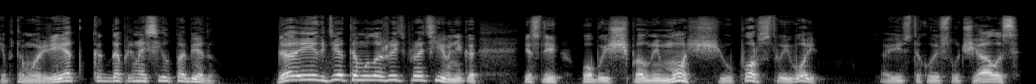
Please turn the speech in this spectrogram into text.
И потому редко, когда приносил победу. Да и где там уложить противника, если оба полны мощи, упорства и воли? А если такое случалось,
